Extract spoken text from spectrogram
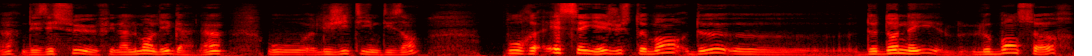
hein, des issues finalement légales hein, ou légitimes, disons, pour essayer justement de, euh, de donner le bon sort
